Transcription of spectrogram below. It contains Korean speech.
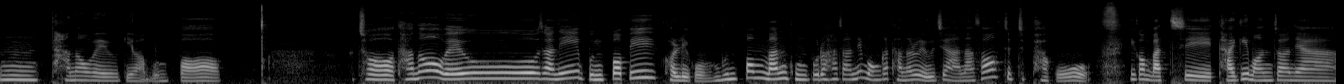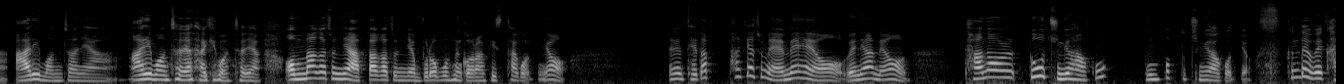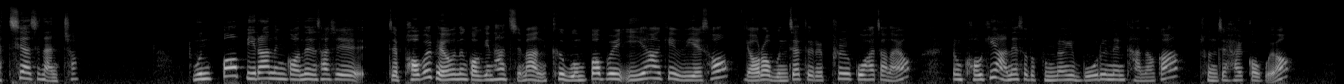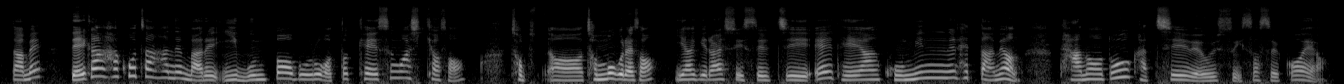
음, 단어 외우기와 문법. 그쵸. 단어 외우자니 문법이 걸리고, 문법만 공부를 하자니 뭔가 단어를 외우지 않아서 찝찝하고, 이건 마치 닭이 먼저냐, 알이 먼저냐, 알이 먼저냐, 닭이 먼저냐, 엄마가 좋냐, 아빠가 좋냐 물어보는 거랑 비슷하거든요. 네, 대답하기가 좀 애매해요. 왜냐하면 단어도 중요하고, 문법도 중요하거든요. 근데 왜 같이 하진 않죠? 문법이라는 거는 사실 이제 법을 배우는 거긴 하지만 그 문법을 이해하기 위해서 여러 문제들을 풀고 하잖아요. 그럼 거기 안에서도 분명히 모르는 단어가 존재할 거고요. 그다음에 내가 하고자 하는 말을 이 문법으로 어떻게 승화시켜서 접, 어, 접목을 해서 이야기를 할 수 있을지에 대한 고민을 했다면 단어도 같이 외울 수 있었을 거예요.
